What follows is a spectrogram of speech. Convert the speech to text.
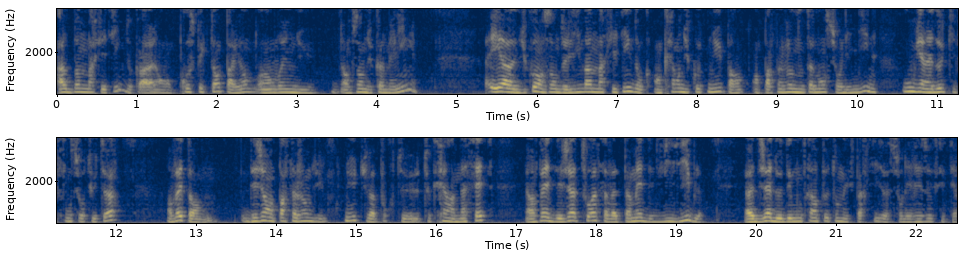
outbound marketing, donc en prospectant par exemple, en envoyant du, en faisant du call mailing, et euh, du coup, en faisant de l'inbound marketing, donc en créant du contenu, en partageant notamment sur LinkedIn, ou il y en a d'autres qui le font sur Twitter. En fait, déjà en partageant du contenu, tu vas pour te, créer un asset. Et en fait, déjà, toi, ça va te permettre d'être visible. Euh, déjà de démontrer un peu ton expertise sur les réseaux, etc.,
